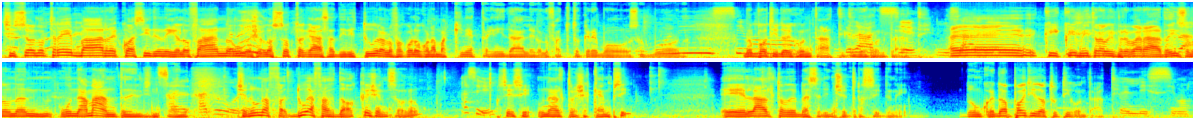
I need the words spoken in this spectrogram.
ci sono tre bar qua a Sydney che lo fanno. Uno Tre? ce l'ho sotto casa addirittura. Lo fa quello con la macchinetta in Italia che lo fa tutto cremoso. Buono. buonissimo Dopo ti do i contatti. ti do i grazie contatti. mi Eh, qui, qui mi trovi preparato. Io sono un, un amante del ginseng. Ad- adoro. Ce n'è fa- due a Faf Doc, ce ne sono. ah sì? Sì, sì, un altro c'è Kempsey e l'altro dovrebbe essere in centro a Sydney. Dunque, do- poi ti do tutti i contatti. bellissimo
